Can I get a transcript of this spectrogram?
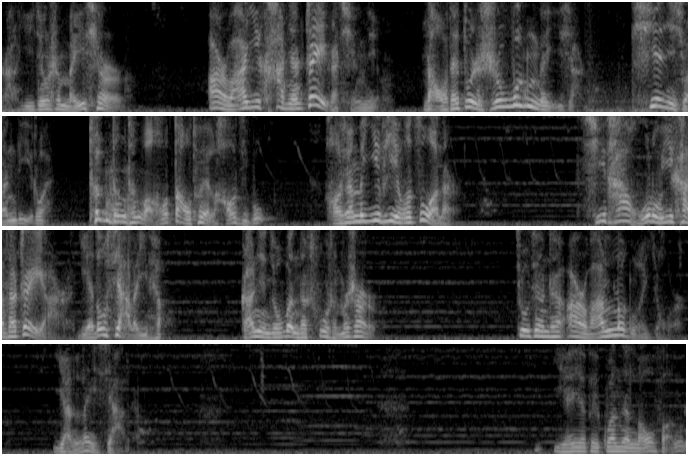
啊已经是没气儿了。二娃一看见这个情景，脑袋顿时嗡的一下，天旋地转，腾腾腾往后倒退了好几步，好像没一屁股坐那儿。其他葫芦一看他这样，也都吓了一跳，赶紧就问他出什么事儿了。就见这二娃愣了一会儿，眼泪下来了。爷爷被关在牢房里，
